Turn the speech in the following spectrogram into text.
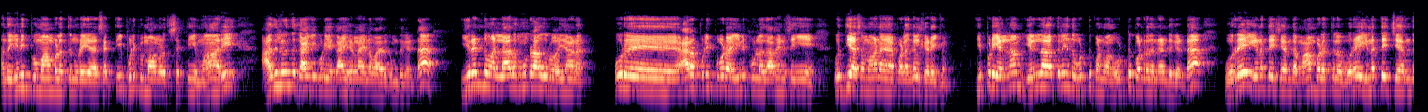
அந்த இனிப்பு மாம்பழத்தினுடைய சக்தி புளிப்பு மாம்பழத்து சக்தியும் மாறி அதிலிருந்து காய்க்கக்கூடிய காய்கள்லாம் என்னவாக இருக்கும்னு கேட்டால் இரண்டும் அல்லாத மூன்றாவது ஒரு வகையான ஒரு அரை புளிப்போட இனிப்பு உள்ளதாக என்ன செய்யும்? வித்தியாசமான பழங்கள் கிடைக்கும். இப்படியெல்லாம் எல்லாத்துலேயும் இந்த ஒட்டு பண்ணுவாங்க. ஒட்டு பண்ணுறது என்னன்னு கேட்டால் ஒரே இனத்தை சேர்ந்த மாம்பழத்தில் ஒரே இனத்தை சேர்ந்த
